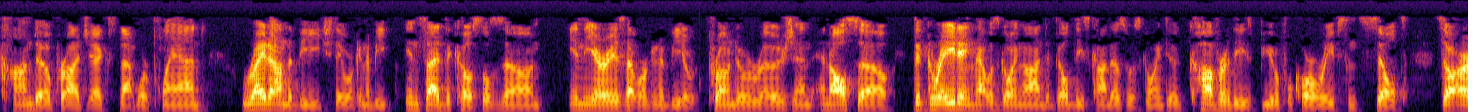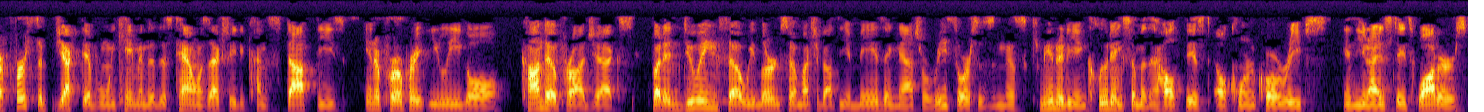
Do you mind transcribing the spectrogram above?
condo projects that were planned right on the beach. They were going to be inside the coastal zone, in the areas that were going to be prone to erosion, and also the grading that was going on to build these condos was going to cover these beautiful coral reefs in silt. So our first objective when we came into this town was actually to kind of stop these inappropriate, illegal condo projects. But in doing so, we learned so much about the amazing natural resources in this community, including some of the healthiest Elkhorn coral reefs in the United States waters,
